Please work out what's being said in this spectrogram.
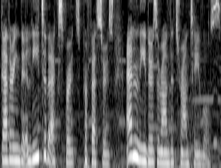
gathering the elite of experts, professors, and leaders around its roundtables.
